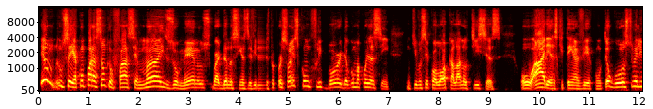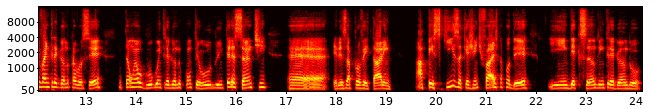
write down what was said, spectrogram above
Eu não sei, a comparação que eu faço é mais ou menos, guardando assim as devidas proporções, com um Flipboard, alguma coisa assim, em que você coloca lá notícias ou áreas que tem a ver com o teu gosto e ele vai entregando para você. Então é o Google entregando conteúdo interessante, é, eles aproveitarem a pesquisa que a gente faz para poder ir indexando e entregando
